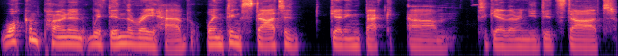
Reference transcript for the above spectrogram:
what component within the rehab, when things started getting back um, together and you did start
